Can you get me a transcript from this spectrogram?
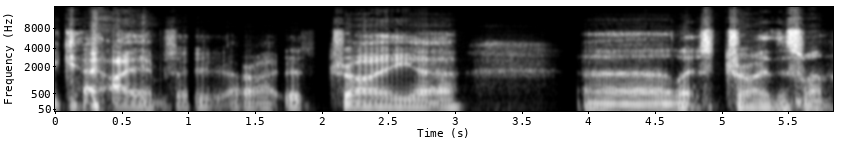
okay, I am. So, all right, let's try. Uh, uh, let's try this one.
